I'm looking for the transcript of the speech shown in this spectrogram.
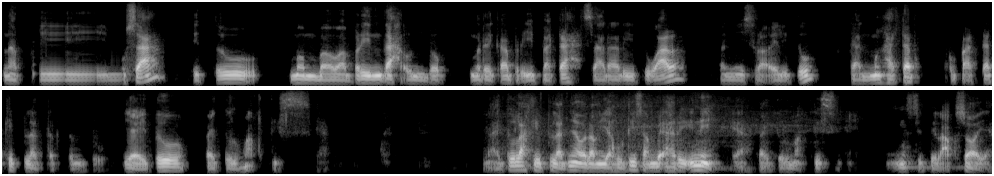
Nabi Musa itu membawa perintah untuk mereka beribadah secara ritual Bani Israel itu dan menghadap kepada kiblat tertentu, yaitu Baitul Maqdis. Nah, itulah kiblatnya orang Yahudi sampai hari ini, ya Baitul Maqdis, Masjidil Aqsa ya.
